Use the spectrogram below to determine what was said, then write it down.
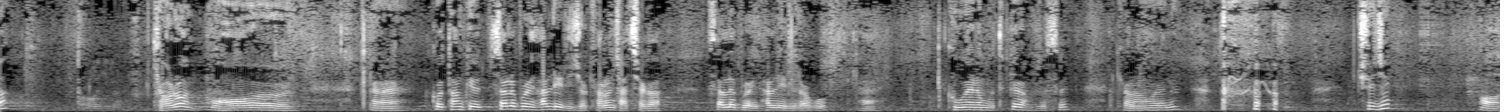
어? 결혼, 어, 예, 그것도 함께 celebrate 할 일이죠. 결혼 자체가 셀레브레이트 할 일이라고. 예. 그 후에는 뭐 특별히 없었어요? 결혼 후에는? 취직? 어,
